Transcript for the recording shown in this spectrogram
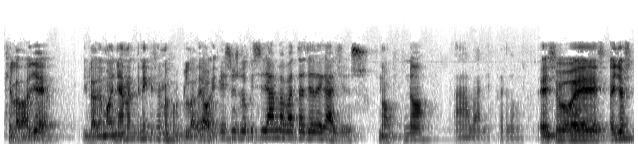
que la de ayer. Y la de mañana tiene que ser mejor que la de hoy. Eso es lo que se llama batalla de gallos. No, No. Ah, vale, perdón. eso es... Ellos,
